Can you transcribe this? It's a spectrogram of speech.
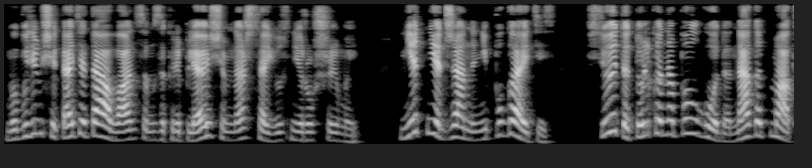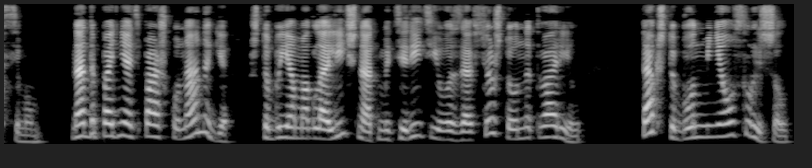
Мы будем считать это авансом, закрепляющим наш союз нерушимый. Нет-нет, Жанна, не пугайтесь. Все это только на полгода, на год максимум. Надо поднять Пашку на ноги, чтобы я могла лично отматерить его за все, что он натворил. Так, чтобы он меня услышал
